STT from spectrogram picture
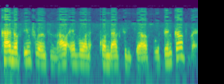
kind of influences how everyone conducts himself within government.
